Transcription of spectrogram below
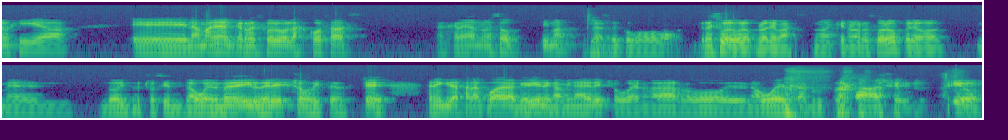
energía. eh, la manera en que resuelvo las cosas en general no es óptima. Claro. Soy como, resuelvo los problemas. No es que no los resuelvo, pero me doy 800 vueltas. En vez de ir derecho, viste, che, tenés que ir hasta la cuadra que viene, camina derecho, bueno, agarro, voy, doy una vuelta, cruzo la calle. Llego,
